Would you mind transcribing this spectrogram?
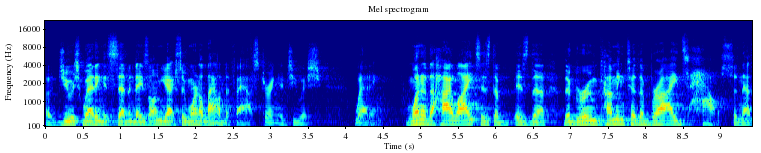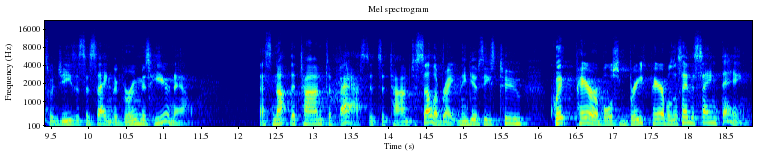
A Jewish wedding is seven days long. You actually weren't allowed to fast during a Jewish wedding. One of the highlights is the, is the, the groom coming to the bride's house. And that's what Jesus is saying. The groom is here now. That's not the time to fast, it's a time to celebrate. And he gives these two quick parables, brief parables that say the same thing.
